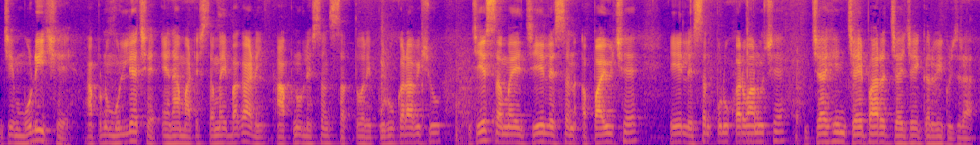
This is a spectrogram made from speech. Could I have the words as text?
જે મૂડી છે, આપણું મૂલ્ય છે, એના માટે સમય બગાડી આપનું લેસન સત્વરે પૂરું કરાવીશું. જે સમયે જે લેસન અપાયું છે, એ લેસન પૂરું કરવાનું છે. જય હિન્દ, જય ભારત, જય જય ગરવી ગુજરાત.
